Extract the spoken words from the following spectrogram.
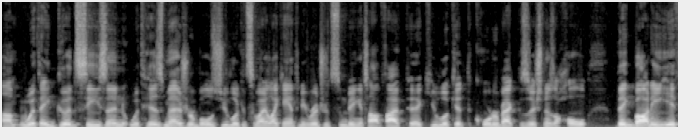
Um, with a good season, with his measurables, you look at somebody like Anthony Richardson being a top five pick. You look at the quarterback position as a whole. Big body, if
